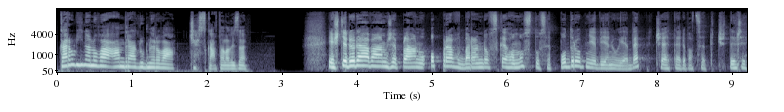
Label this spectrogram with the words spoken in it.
Karolína Nová, Andrá Grubnerová, Česká televize. Ještě dodávám, že plánu oprav Barandovského mostu se podrobně věnuje web ČT24.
